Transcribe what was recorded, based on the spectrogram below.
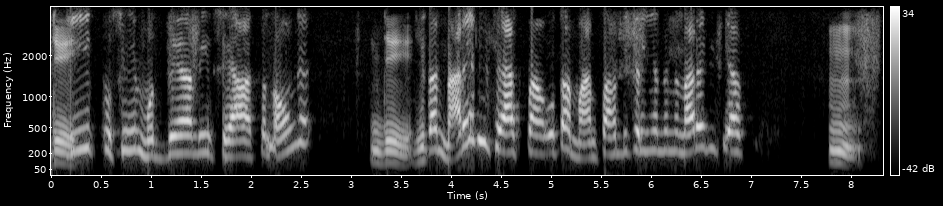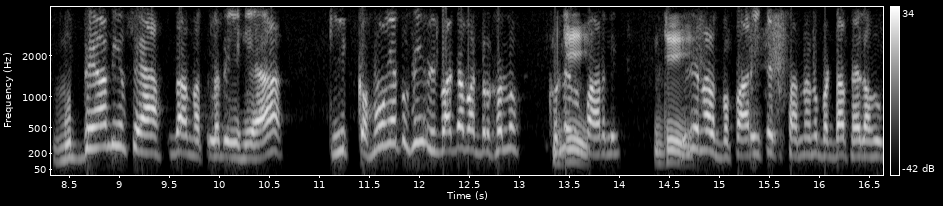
ਜੀ। ਕੀ ਤੁਸੀਂ ਮੁੱਦਿਆਂ ਦੀ ਸਿਆਸਤ ਲਓਗੇ ਜੀ। ਜੇ ਤਾਂ ਨਾਰੇ ਦੀ ਸਿਆਸਤ ਆ ਉਹ ਤਾਂ ਮਾਨ ਸਾਹਿਬ ਦੀ ਕਰੀ ਜਾਂਦੇ ਨੇ ਨਾਰੇ ਦੀ ਸਿਆਸਤ। ਹੂੰ। ਮੁੱਦਿਆਂ ਦੀ ਸਿਆਸਤ ਦਾ ਮਤਲਬ ਇਹ ਆ ਕਿ ਕਹੋਗੇ ਤੁਸੀਂ ਵੀ ਬਾਰਡਰ ਖੋਲੋ ਖੁੱਲੇ। ਵਪਾਰ ਲਈ। ਜੀ। ਜਿਹਦੇ ਨਾਲ ਵਪਾਰੀ ਤੇ ਕਿਸਾਨਾਂ ਨੂੰ ਵੱਡਾ ਫਾਇਦਾ ਹੋਊ।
